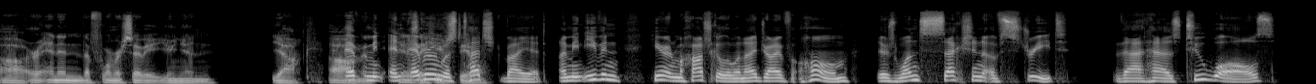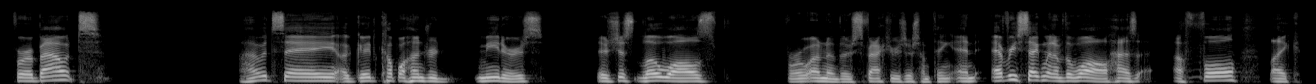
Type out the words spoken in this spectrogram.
uh, or and in the former Soviet Union. Yeah. Ev- I um, mean, and it is a everyone was deal. touched by it. I mean, even here in Makhachkala, when I drive home, there's one section of street that has two walls for about, I would say, a good couple hundred meters. There's just low walls for, one of those factories or something. And every segment of the wall has a full, like,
